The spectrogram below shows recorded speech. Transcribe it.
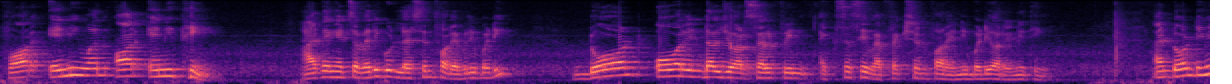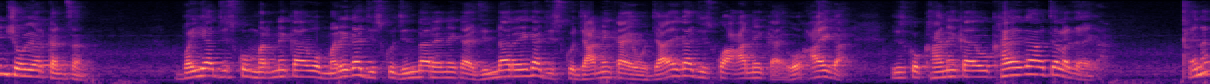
for anyone or anything. I think it's a very good lesson for everybody. Don't overindulge yourself in excessive affection for anybody or anything. And don't even show your concern. भैया जिसको मरने का है वो मरेगा जिसको ज़िंदा रहने का है ज़िंदा रहेगा जिसको जाने का है वो जाएगा जिसको आने का है वो आएगा जिसको खाने का है वो खाएगा और चला जाएगा है ना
